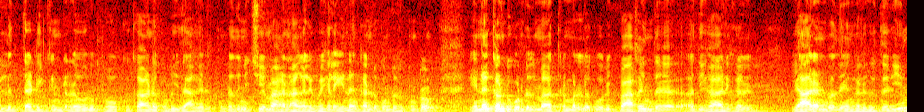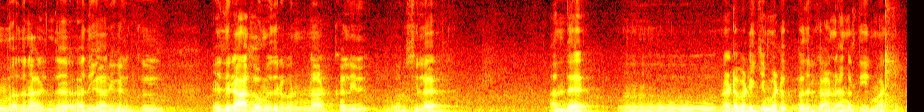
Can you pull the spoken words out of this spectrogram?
இழுத்தடிக்கின்ற ஒரு போக்கு காணக்கூடியதாக இருக்கின்றது. நிச்சயமாக நாங்கள் இவைகளை இனம் கண்டு கொண்டிருக்கின்றோம். இனம் கண்டு கொண்டது மாத்திரமல்ல குறிப்பாக இந்த அதிகாரிகள் யார் என்பது எங்களுக்கு தெரியும். அதனால் இந்த அதிகாரிகளுக்கு எதிராகவும் எதிர்வரும் நாட்களில் ஒரு சில அந்த நடவடிக்கையும் எடுப்பதற்காக நாங்கள் தீர்மானித்தோம்.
